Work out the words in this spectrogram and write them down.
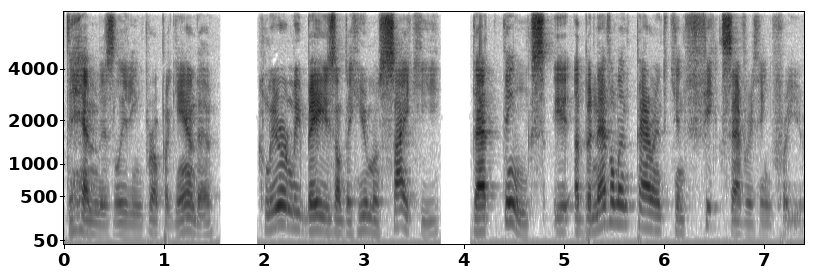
damn misleading propaganda, clearly based on the human psyche that thinks a benevolent parent can fix everything for you.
